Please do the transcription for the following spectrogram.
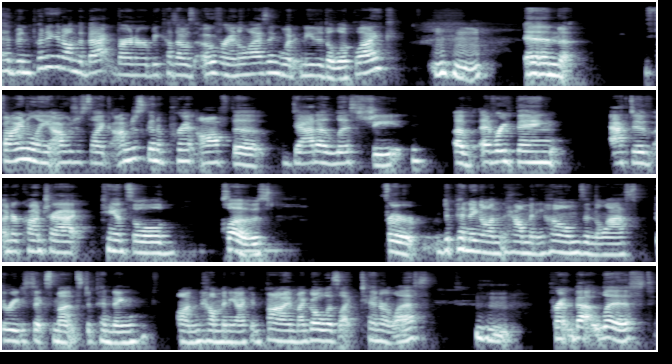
had been putting it on the back burner because I was overanalyzing what it needed to look like. Mm-hmm. And finally, I was just like, I'm just going to print off the data list sheet of everything active, under contract, canceled, closed for depending on how many homes in the last three to six months, depending on how many I can find. My goal is like 10 or less. Mm-hmm. Print that list.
